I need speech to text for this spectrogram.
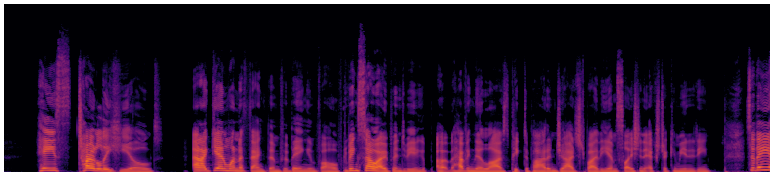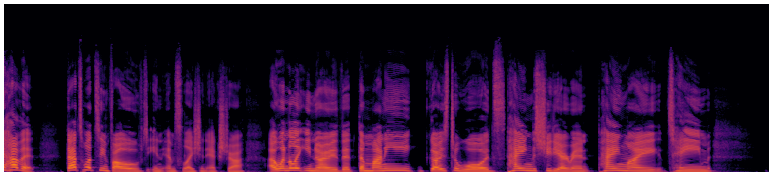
He's totally healed, and again want to thank them for being involved, being so open to being uh, having their lives picked apart and judged by the Emsolation Extra community. So there you have it. That's what's involved in Emsolation Extra. I want to let you know that the money goes towards paying the studio rent, paying my team.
